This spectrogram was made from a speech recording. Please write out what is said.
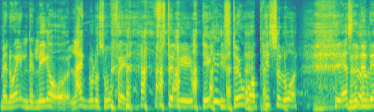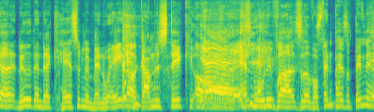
Manualen, den ligger langt under sofaen. fuldstændig dækket i støv og pisse lort. Det er sådan Nede den, der, nede den der kasse med manualer og gamle stik og Ja, alt ja. muligt fra. Så hvor fanden passer den her Ja,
